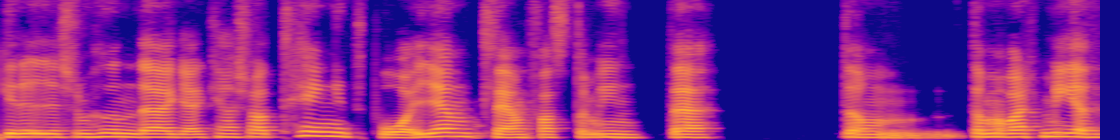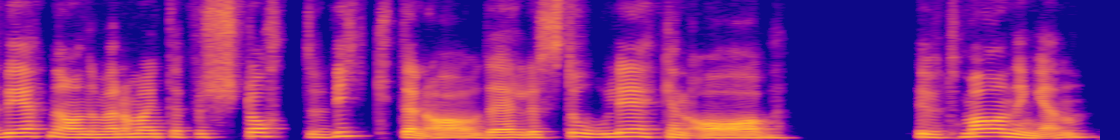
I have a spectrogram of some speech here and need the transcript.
grejer som hundägare kanske har tänkt på egentligen fast de inte de, de har varit medvetna om det men de har inte förstått vikten av det eller storleken av utmaningen.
